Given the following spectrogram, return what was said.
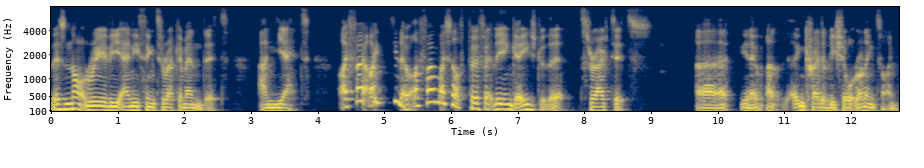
there's not really anything to recommend it, and yet I found I you know I found myself perfectly engaged with it throughout its uh, you know uh, incredibly short running time.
